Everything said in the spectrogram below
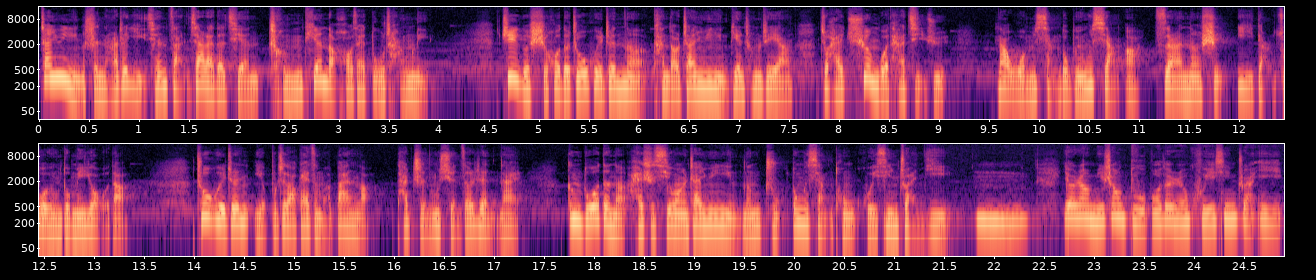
詹云颖是拿着以前攒下来的钱，成天的耗在赌场里。这个时候的周慧珍呢，看到詹云颖变成这样，就还劝过他几句。那我们想都不用想啊，自然呢是一点作用都没有的。周慧珍也不知道该怎么办了，她只能选择忍耐。更多的呢，还是希望詹云颖能主动想通，回心转意。嗯，要让迷上赌博的人回心转意，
